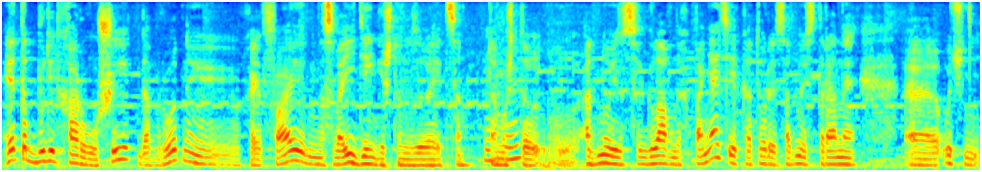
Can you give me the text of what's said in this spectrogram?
Это будет хороший, добротный хай-фай на свои деньги, что называется. Потому Мгм. что одно из главных понятий, которое, с одной стороны, э, очень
